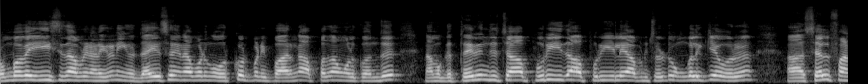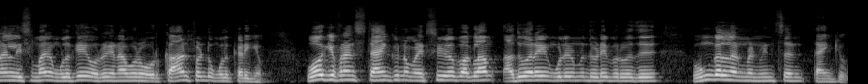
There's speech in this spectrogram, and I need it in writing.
ரொம்பவே ஈஸி தான் அப்படின்னு நினைக்கிறேன். நீங்கள் தயவுசெய்து என்ன பண்ணுங்கள் ஒர்க் அவுட் பண்ணி பாருங்கள் அப்போ தான் உங்களுக்கு வந்து நமக்கு தெரிஞ்சிச்சா புரியுதா புரியலையா அப்படின்னு சொல்லிட்டு உங்களுக்கே ஒரு செல்ஃப் அனலிஸ் மாதிரி உங்களுக்கே ஒரு என்ன பண்ணும் ஒரு கான்ஃபிடென்ட் உங்களுக்கு கிடைக்கும். ஓகே ஃப்ரெண்ட்ஸ் தேங்க்யூ நம்ம நெக்ஸ்ட் வீடியோ பார்க்கலாம். அதுவரை உங்களிடமிருந்து விடைபெறுவது உங்கள் நண்பன் வின்சென்ட் தேங்க்யூ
